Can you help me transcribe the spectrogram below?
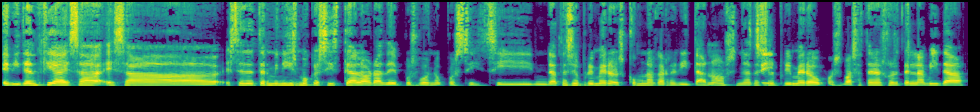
evidencia esa, esa, ese determinismo que existe a la hora de, pues bueno, pues si, si naces el primero es como una carrerita, ¿no? Si naces sí. el primero, pues vas a tener suerte en la vida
